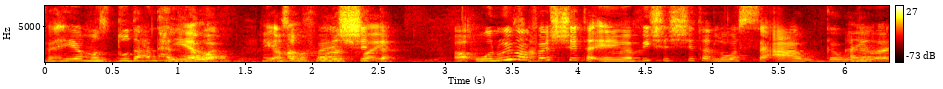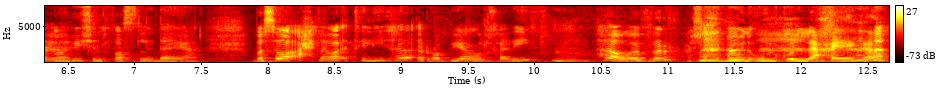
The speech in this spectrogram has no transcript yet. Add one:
فهي مسدود عنها الهواء. آه، هي هي أصلا ما فيهاش شوية. شتاء آه ونويبع ما. فيهاش شتاء يعني ما فيش الشتاء اللي هو السقعه والجو ده أيوة، أيوة. ما فيش الفصل ده يعني. بس هو أحلى وقت ليها الربيع والخريف. هاويفر عشان نبقى بنقول كل حاجة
